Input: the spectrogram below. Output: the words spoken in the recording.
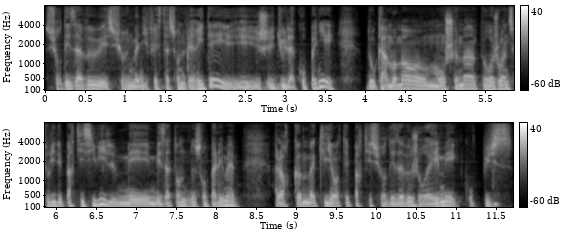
sur des aveux et sur une manifestation de vérité, et j'ai dû l'accompagner. Donc à un moment, mon chemin peut rejoindre celui des parties civiles, mais mes attentes ne sont pas les mêmes. Alors comme ma cliente est partie sur des aveux, j'aurais aimé qu'on puisse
